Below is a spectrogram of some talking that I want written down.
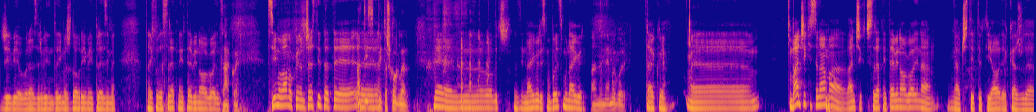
Živ bio u razred, vidim da imaš dobro ime i prezime. Tako da sretna i tebi nova godina. Tako je. Svima vama koji nam čestitate... A ti e, se pitaš ko gleda? Ne, ne, odlično. Znači, Najgori smo, bolji smo najgori. Pa ne, nema gore. Tako je. E, Vanček je sa nama, Vanček sretni tebi nova godina. Evo čestitaju ti ovde, kažu da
